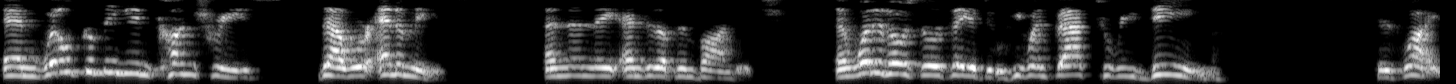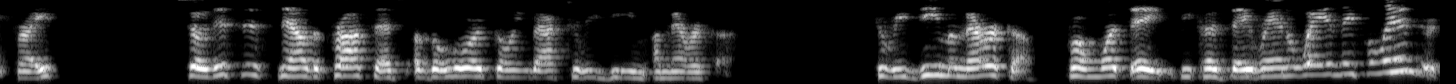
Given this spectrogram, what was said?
and welcoming in countries that were enemies. And then they ended up in bondage. And what did Hosea do? He went back to redeem his wife, right? So this is now the process of the Lord going back to redeem America. To redeem America from what they, because they ran away and they philandered.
